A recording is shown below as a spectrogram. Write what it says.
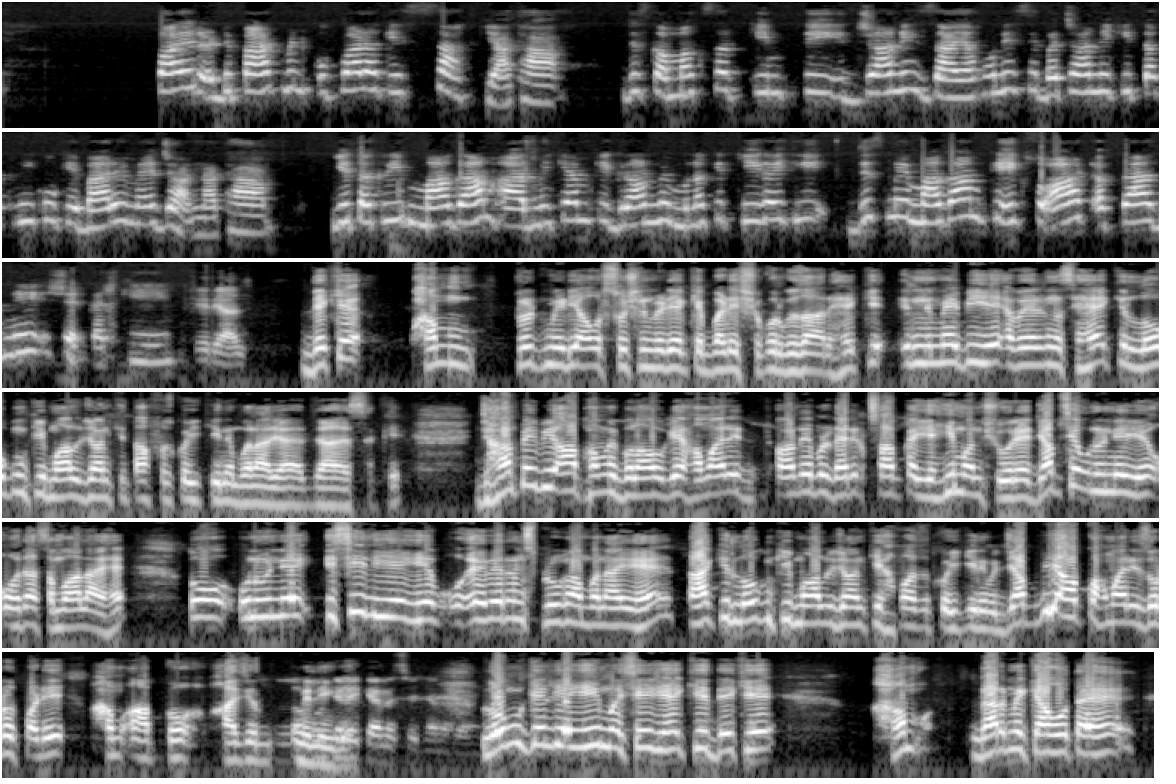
فائر ڈپارٹمنٹ کپواڑہ کے ساتھ کیا تھا جس کا مقصد قیمتی جانے ضائع ہونے سے بچانے کی تکنیکوں کے بارے میں جاننا تھا۔ یہ تقریب ماگام آرمی کیمپ کے گراؤنڈ میں منعقد کی گئی تھی جس میں ماگام کے 108 افراد نے شرکت کی۔ جی، دیکھیں ہم پرنٹ میڈیا اور سوشل میڈیا کے بڑے شکر گزار ہے کہ ان میں بھی یہ اویئرنس ہے کہ لوگوں کی مال جان کی تحفظ کو یقینی بنایا جا سکے۔ جہاں پہ بھی آپ ہمیں بلاؤ گے ہمارے آنریبل ڈائریکٹر صاحب کا یہی منشور ہے جب سے انہوں نے یہ عہدہ سنبھالا ہے تو انہوں نے اسی لیے یہ اویئرنس پروگرام بنائے ہیں تاکہ لوگوں کی مال و جان کی حفاظت کو یقینی جب بھی آپ کو ہماری ضرورت پڑے ہم آپ کو حاضر ملیں گے۔ لوگوں کے لیے یہی میسیج ہے کہ دیکھیے ہم گھر میں کیا ہوتا ہے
